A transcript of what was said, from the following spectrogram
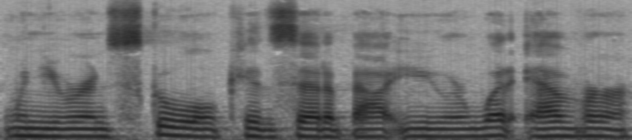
when you were in school kids said about you or whatever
